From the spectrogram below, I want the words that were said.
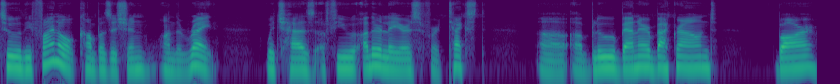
to the final composition on the right which has a few other layers for text, uh, a blue banner background bar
